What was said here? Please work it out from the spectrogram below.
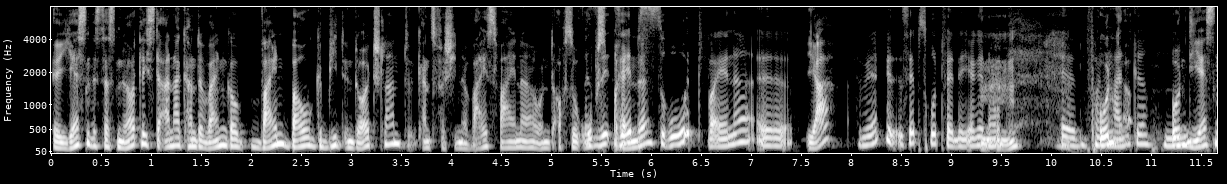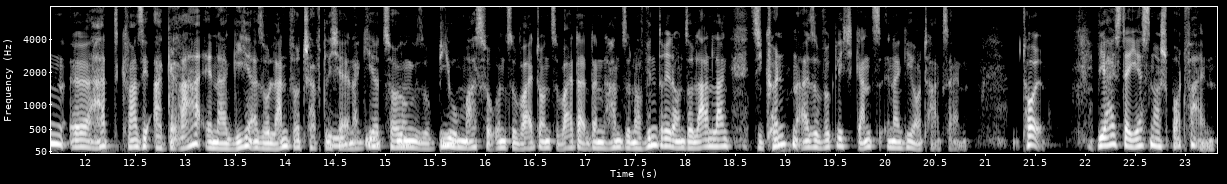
äh, Jessen ist das nördlichste anerkannte Weingau Weinbaugebiet in Deutschland. Ganz verschiedene Weißweine und auch so Obstbrände. Selbst Rotweine, äh, Ja, selbst Rotweine, ja genau. Ähm, von Und, Hanke. Hm. und Jessen äh, hat quasi Agrarenergie, also landwirtschaftliche Mhm. Energieerzeugung, so Biomasse und so weiter und so weiter. Dann haben sie noch Windräder und Solaranlagen. Sie könnten also wirklich ganz energieautark sein. Toll. Wie heißt der Jessener Sportverein?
